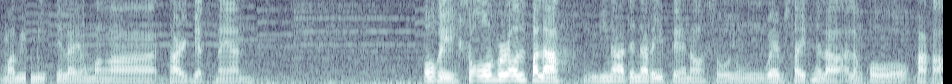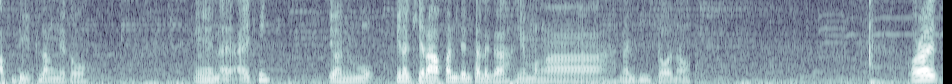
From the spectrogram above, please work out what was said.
mamimit nila yung mga target na yan. Okay, so overall pala, hindi natin na-rate eh, no? So yung website nila, alam ko kaka-update lang nito. And I, I think yun, pinaghirapan din talaga yung mga nandito, no? Alright,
